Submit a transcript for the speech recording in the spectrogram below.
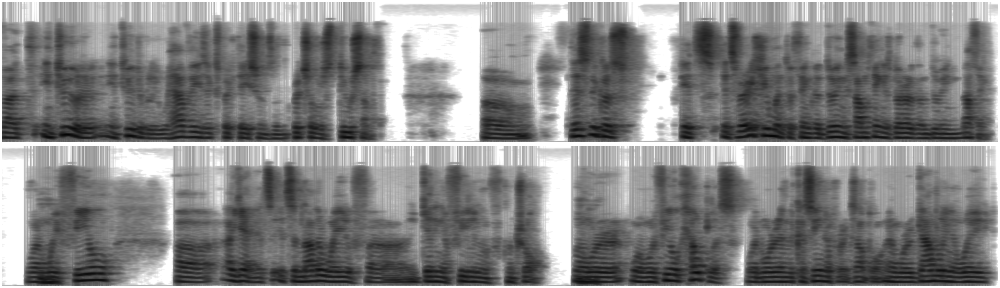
But intuitively, intuitively we have these expectations that rituals do something. Um, this is because it's it's very human to think that doing something is better than doing nothing. When mm. we feel, uh, again, it's it's another way of uh, getting a feeling of control. When mm. we're when we feel helpless, when we're in the casino, for example, and we're gambling away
